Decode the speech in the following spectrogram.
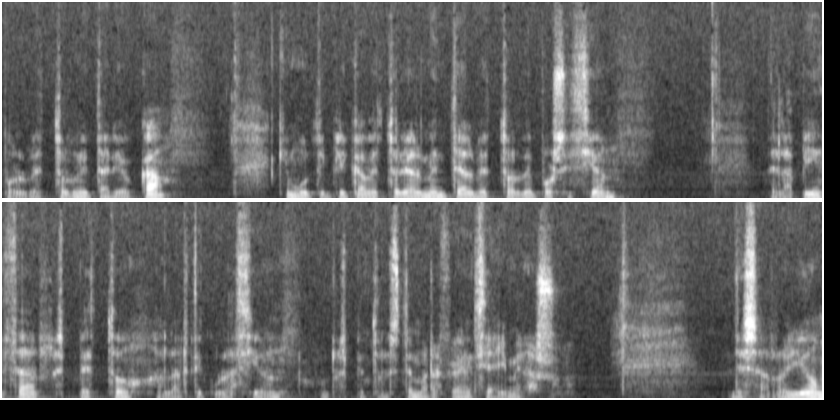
por el vector unitario k que multiplica vectorialmente al vector de posición de la pinza respecto a la articulación respecto al sistema de referencia I-1. Desarrollo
